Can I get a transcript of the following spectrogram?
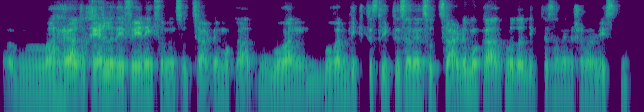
man hört relativ wenig von den Sozialdemokraten. Woran, woran liegt das? Liegt es an den Sozialdemokraten oder liegt es an den Journalisten?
